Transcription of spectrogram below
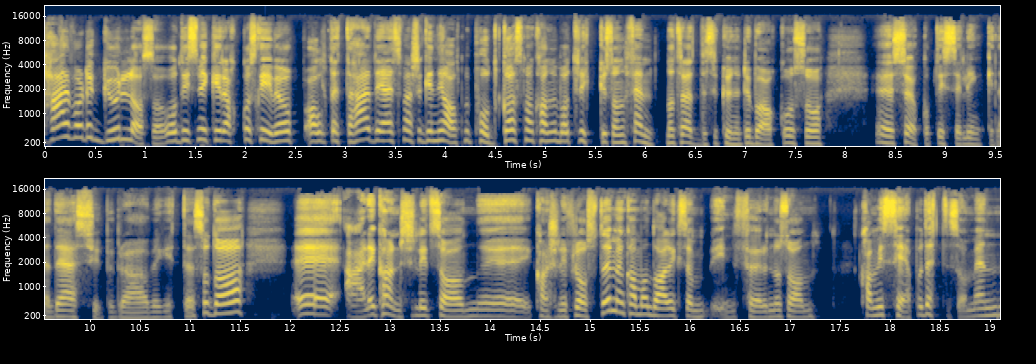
her var det gull, altså. Og de som ikke rakk å skrive opp alt dette her, det som er så genialt med podkast, man kan jo bare trykke sånn 15 og 30 sekunder tilbake, og så eh, søke opp disse linkene. Det er superbra, Birgitte. Så da eh, er det kanskje litt sånn eh, Kanskje litt flåste, men kan man da liksom innføre noe sånn Kan vi se på dette som en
